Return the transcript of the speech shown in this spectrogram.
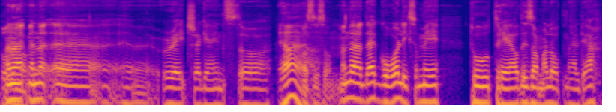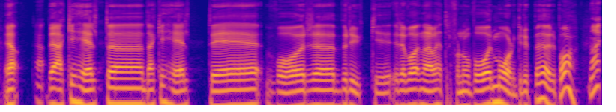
Både Men, men uh, uh, Rage Against og ja, ja, ja. sånn. Men det, det går liksom i to-tre av de samme låtene hele tida. Det er ikke helt uh, Det er ikke helt det vår bruker eller Nei, hva heter det for noe? Vår målgruppe hører på. Nei.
